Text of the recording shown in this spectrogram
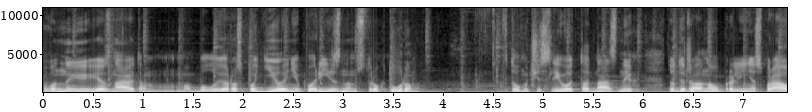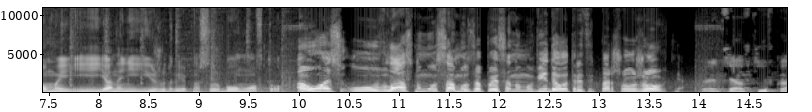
Вони, я знаю, там були розподілені по різним структурам, в тому числі от одна з них до державного управління справами, і я на ній їжджу як на службовому авто. А ось у власному самозаписаному відео 31 жовтня. Ця автівка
